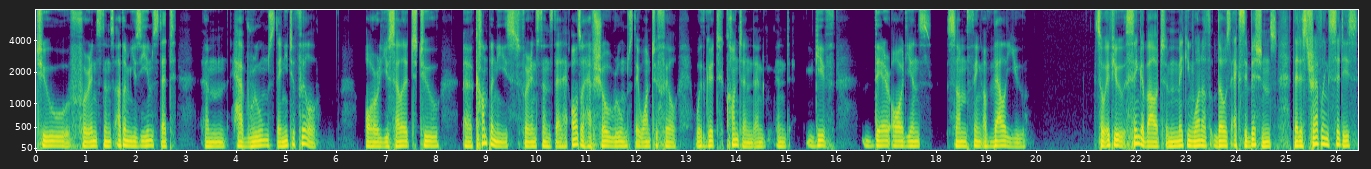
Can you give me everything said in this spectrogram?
to, for instance, other museums that um, have rooms they need to fill, or you sell it to uh, companies, for instance, that also have showrooms they want to fill with good content and and give their audience something of value. So if you think about making one of those exhibitions that is traveling cities,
